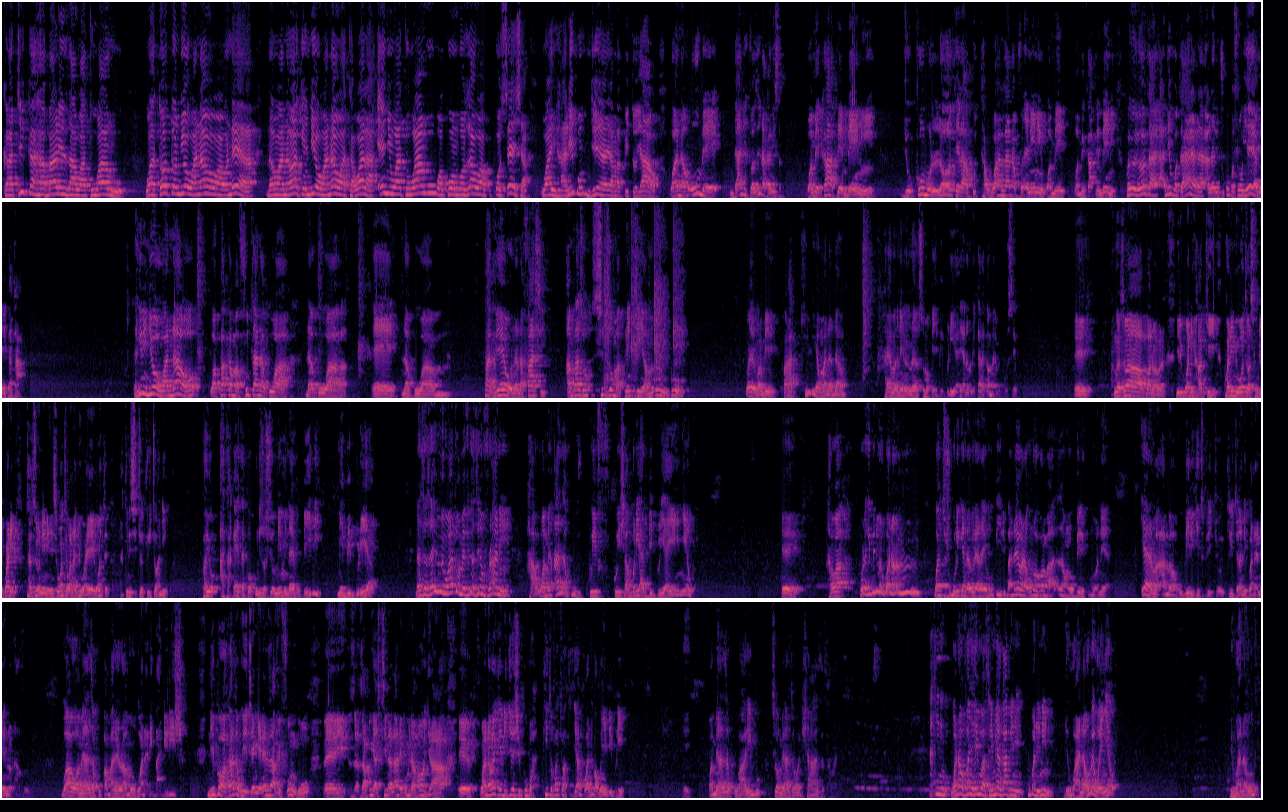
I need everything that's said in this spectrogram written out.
Katika habari za watu wangu watoto ndio wanaowaonea na wanawake ndio wanaowatawala. Enyi watu wangu wa kuongozao wa kukosesha waiharibu njia ya mapito yao. Wanaume ndani twazina kanisa. Wamekaa pembeni jukumu lote la kutawala na kufanya nini wame wamekaa pembeni. Kwa hiyo yote aliyoko tayari analichukua kwa sababu yeye amelikataa. Lakini ndio wanao wapaka mafuta na kuwa na kuwa eh, na kuwa pavyeo na nafasi ambazo sizo mapenzi ya Mungu. Wewe nikwambie, kwa akili ya mwanadamu haya maneno unayosoma kwenye Biblia yanaonekana kama yamekosewa. Eh, Unasema hapana ilikuwa ni haki kwa nini wote wasifuri kwani tatizo nini si wote wanajua eh wote lakini sicho kilichoandikwa. Kwa hiyo atakayetakiwa kuulizwa sio mimi naye hubiri ni Biblia. Na sasa hivi watu wamefika sehemu fulani wameanza kuishambulia Biblia yenyewe. Eh. Hawa kuna kipindi walikuwa na mm, watu shughulike na yule anayehubiri. Baadaye wanagundua kwamba sasa mhubiri kumuonea. Yeye amewahubiri kitu kilicho kilichoandikwa na neno la Mungu. Wao wameanza kupambana neno la Mungu wanalibadilisha. Ndipo wakaanza kujitengeneza vifungu eh, Zaburi ya 68:11 eh, wanawake ni jeshi kubwa. Kitu ambacho hakijawahi kuandikwa kwenye Biblia. Eh, wameanza kuharibu, sio wameanza walishaanza zamani. Lakini wanaofanya hivyo asilimia ngapi ni kubwa ni nini? Ni wanaume wenyewe. Ni wanaume.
